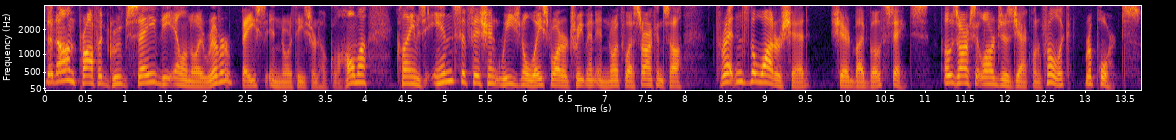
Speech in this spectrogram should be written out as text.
The nonprofit group Save the Illinois River, based in northeastern Oklahoma, claims insufficient regional wastewater treatment in northwest Arkansas threatens the watershed shared by both states. Ozarks at Large's Jacqueline Froelich reports.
